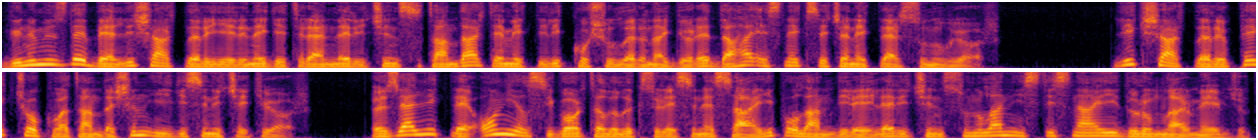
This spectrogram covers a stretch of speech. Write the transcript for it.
Günümüzde belli şartları yerine getirenler için standart emeklilik koşullarına göre daha esnek seçenekler sunuluyor. Lig şartları pek çok vatandaşın ilgisini çekiyor. Özellikle 10 yıl sigortalılık süresine sahip olan bireyler için sunulan istisnai durumlar mevcut.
